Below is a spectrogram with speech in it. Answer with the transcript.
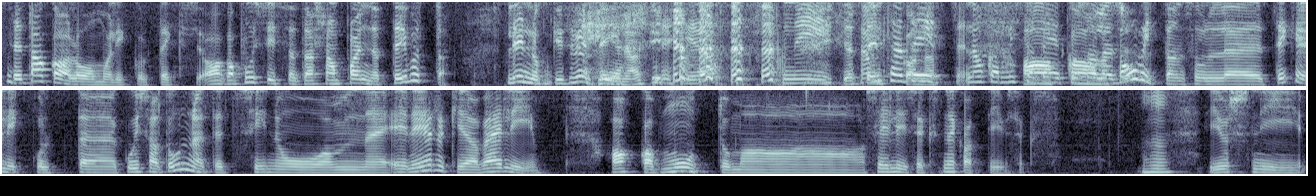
seda ka loomulikult, eks ju, aga bussis seda šampanjat ei võta lennukis veel teine asi. nii, no mis sa teed, no aga mis sa teed, kui sa oled? soovitan sulle tegelikult, äh, kui sa tunned, et sinu mm, energiaväli hakkab muutuma selliseks negatiivseks Mm -hmm. just nii.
